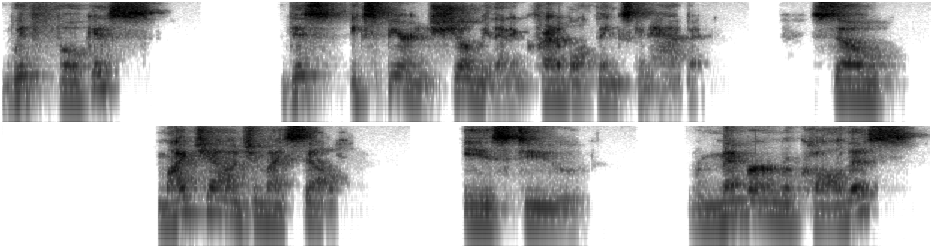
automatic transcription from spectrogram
with focus, this experience showed me that incredible things can happen. So my challenge to myself is to remember and recall this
